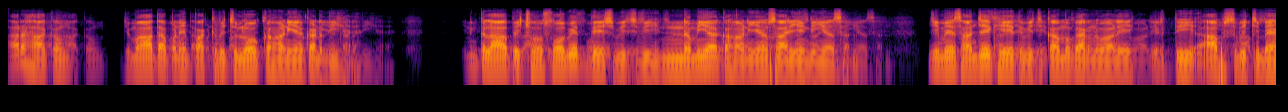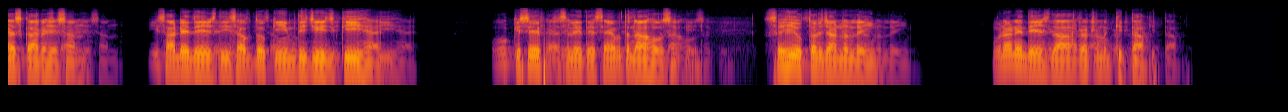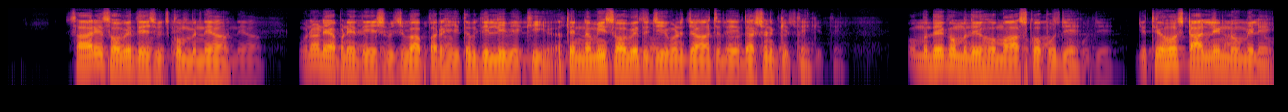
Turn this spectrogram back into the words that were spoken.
ਹਰ ਹਾਕਮ ਜਮਾਤ ਆਪਣੇ ਪੱਖ ਵਿੱਚ ਲੋਕ ਕਹਾਣੀਆਂ ਘੜਦੀ ਹੈ। ਇਨਕਲਾਬ ਪਿੱਛੋਂ ਸੋਵੀਅਤ ਦੇਸ਼ ਵਿੱਚ ਵੀ ਨਵੀਆਂ ਕਹਾਣੀਆਂ ਉਸਾਰੀਆਂ ਗਈਆਂ ਸਨ। ਜਿਵੇਂ ਸਾਂਝੇ ਖੇਤ ਵਿੱਚ ਕੰਮ ਕਰਨ ਵਾਲੇ ਕਿਰਤੀ ਆਪਸ ਵਿੱਚ ਬਹਿਸ ਕਰ ਰਹੇ ਸਨ ਕਿ ਸਾਡੇ ਦੇਸ਼ ਦੀ ਸਭ ਤੋਂ ਕੀਮਤੀ ਚੀਜ਼ ਕੀ ਹੈ? ਉਹ ਕਿਸੇ ਫੈਸਲੇ ਤੇ ਸਹਿਮਤ ਨਾ ਹੋ ਸਕੇ। ਸਹੀ ਉੱਤਰ ਜਾਣਨ ਲਈ ਉਹਨਾਂ ਨੇ ਦੇਸ਼ ਦਾ ਰਟਨ ਕੀਤਾ। ਸਾਰੇ ਸੋਵੀਅਤ ਦੇਸ਼ ਵਿੱਚ ਘੁੰਮਦਿਆਂ ਉਹਨਾਂ ਨੇ ਆਪਣੇ ਦੇਸ਼ ਵਿੱਚ ਵਾਪਰ ਰਹੀ ਤਬਦੀਲੀ ਵੇਖੀ ਅਤੇ ਨਵੀਂ ਸੋਵੀਅਤ ਜੀਵਨ ਜਾਂਚ ਦੇ ਦਰਸ਼ਨ ਕੀਤੇ। ਘੁੰਮਦੇ ਘੁੰਮਦੇ ਉਹ ਮਾਸਕੋ ਪੁੱਜੇ, ਜਿੱਥੇ ਉਹ ਸਟਾਲਿਨ ਨੂੰ ਮਿਲੇ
